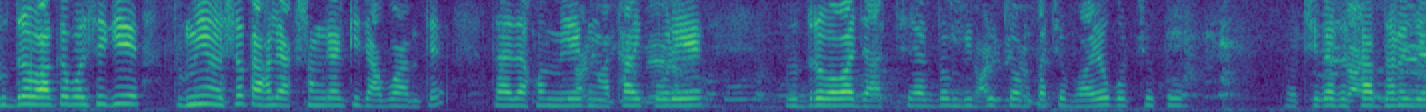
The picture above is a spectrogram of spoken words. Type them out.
রুদ্র বাবাকে বলছে কি, তুমি এসো, তাহলে একসঙ্গে আর কি যাব আনতে। তাই দেখো মেঘ মাথায় করে রুদ্র বাবা যাচ্ছে, একদম বিদ্যুৎ চমকাচ্ছে, ভয়ও করছে খুব। ঠিক আছে, সাবধানে যে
